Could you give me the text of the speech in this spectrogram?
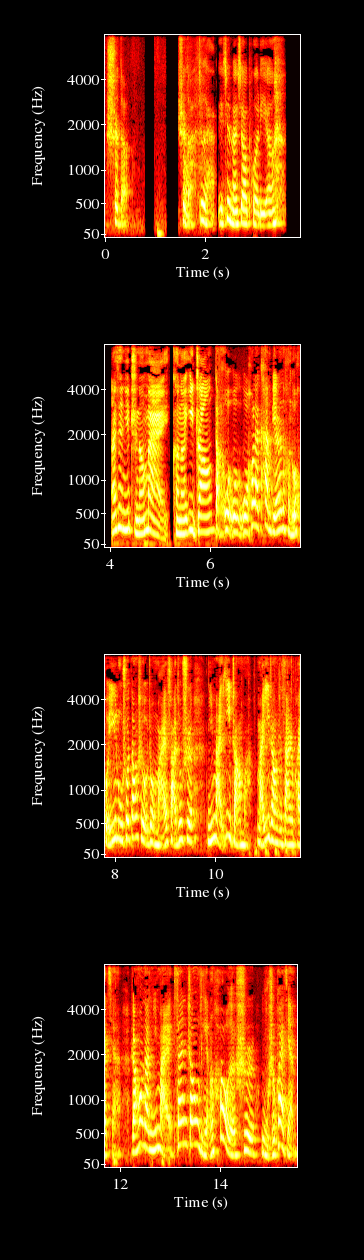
是的，是的，这个还也是蛮需要魄力啊。而且你只能买可能一张。当我我我后来看别人的很多回忆录，说当时有这种买法，就是你买一张嘛，买一张是三十块钱，然后呢，你买三张连号的是五十块钱，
